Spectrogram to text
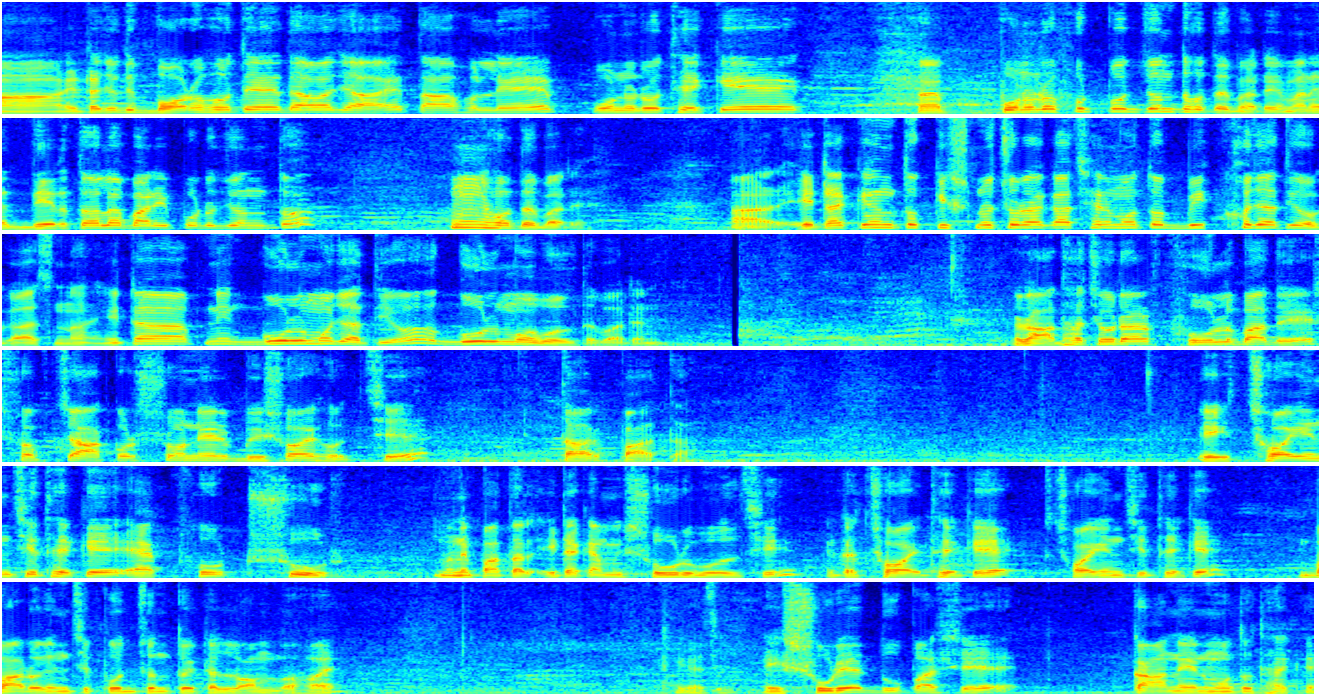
আর এটা যদি বড় হতে দেওয়া যায়, তাহলে পনেরো থেকে পনেরো ফুট পর্যন্ত হতে পারে মানে দেড়তলা বাড়ি পর্যন্ত হতে পারে। আর এটা কিন্তু কৃষ্ণচূড়া গাছের মতো বৃক্ষ জাতীয় গাছ না এটা আপনি গুল্ম জাতীয় গুল্ম বলতে পারেন। রাধাচূড়ার ফুল বাদে সবচেয়ে আকর্ষণের বিষয় হচ্ছে তার পাতা। এই ছয় ইঞ্চি থেকে এক ফুট সুর মানে পাতার এটাকে আমি সুর বলছি, এটা ছয় থেকে, ছয় ইঞ্চি থেকে বারো ইঞ্চি পর্যন্ত এটা লম্বা হয়। ঠিক আছে? এই সুরের দুপাশে কানের মতো থাকে।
